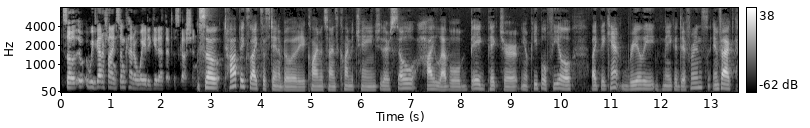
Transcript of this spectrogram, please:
So uh, we've got to find some kind of way to get at that discussion. So topics like sustainability climate science climate change they're so high level big picture. You know people feel like they can't really make a difference. In fact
